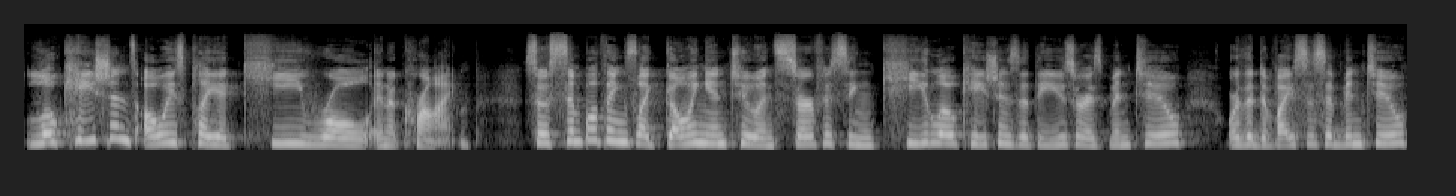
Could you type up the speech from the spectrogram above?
Locations always play a key role in a crime. So simple things like going into and surfacing key locations that the user has been to or the devices have been to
